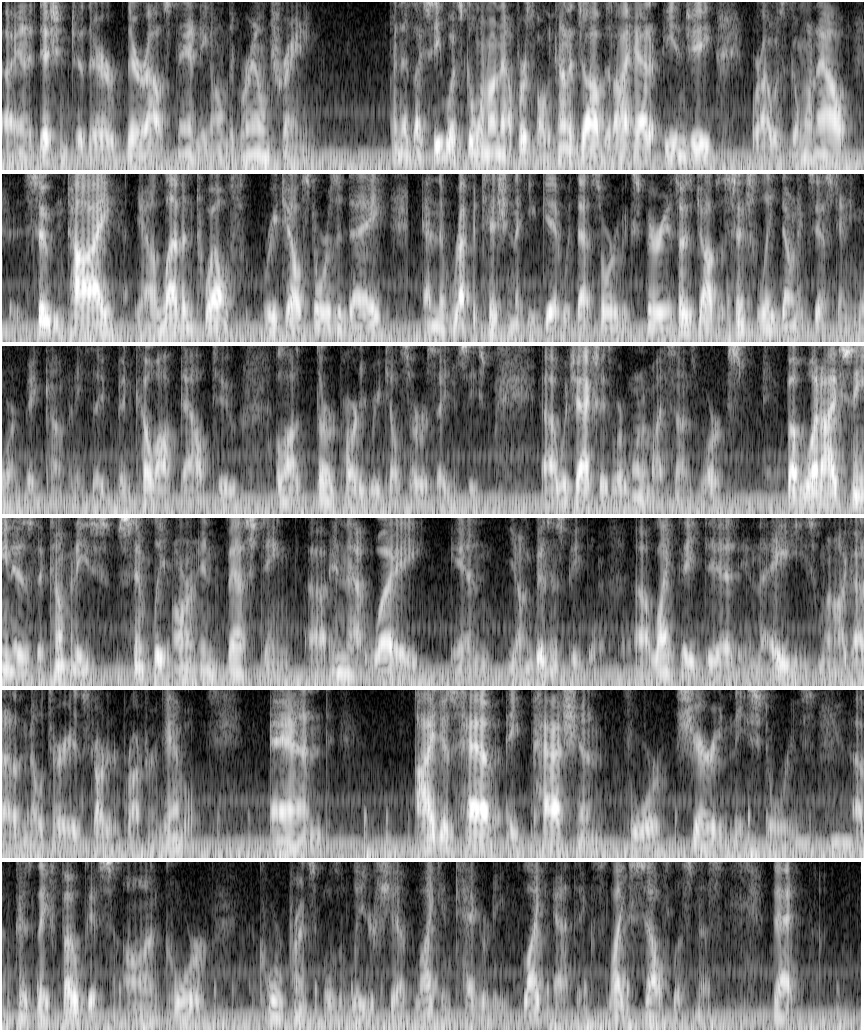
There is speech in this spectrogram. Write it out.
uh, in addition to their their outstanding on the ground training. And as I see what's going on now, first of all, the kind of job that I had at P&G, where I was going out suit and tie, 11, 12 retail stores a day, and the repetition that you get with that sort of experience, those jobs essentially don't exist anymore in big companies. They've been co opted out to a lot of third party retail service agencies, uh, which actually is where one of my sons works. But what I've seen is that companies simply aren't investing uh, in that way in young business people. Uh, like they did in the 80s when I got out of the military and started at Procter and Gamble. And I just have a passion for sharing these stories uh, because they focus on core core principles of leadership like integrity, like ethics, like selflessness. That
